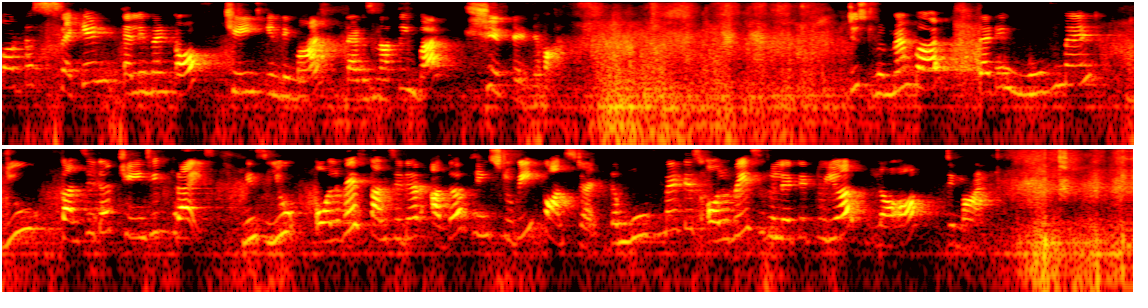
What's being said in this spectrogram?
about the second element of change in demand that is nothing but shift in demand. Just remember that in movement you consider change in price means you always consider other things to be constant. The movement is always related to your law of demand.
